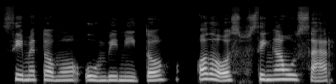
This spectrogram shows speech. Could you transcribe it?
sí me tomo un vinito o dos sin abusar.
